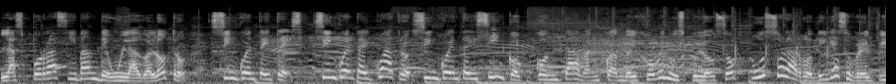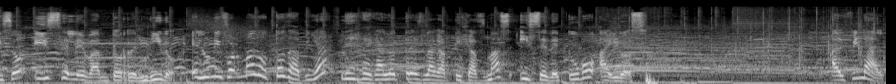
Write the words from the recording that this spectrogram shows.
Las porras iban de un lado al otro. 53, 54, 55 contaban cuando el joven musculoso puso la rodilla sobre el piso y se levantó rendido. El uniformado todavía le regaló tres lagartijas más y se detuvo airoso. Al final,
